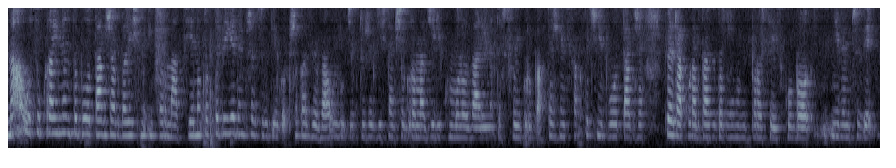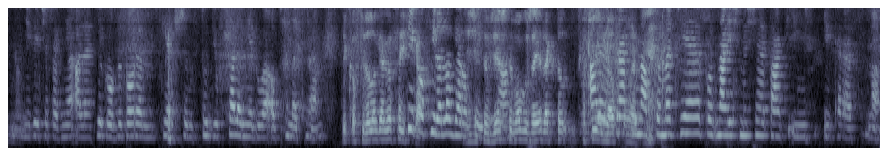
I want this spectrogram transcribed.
No a z Ukrainą to było tak, że jak daliśmy informacje, no to wtedy jeden przez drugiego przekazywał. Ludzie, którzy gdzieś tam się gromadzili, kumulowali na też swoich grupach też, więc faktycznie było tak, że Piotr akurat bardzo dobrze mówi po rosyjsku, bo nie wiem, czy wie, no nie wiecie pewnie, ale jego wyborem pierwszym studiów wcale nie była optometria, Tylko filologia rosyjska. tylko filologia Gdzieś Jestem rosyjska. wdzięczny Bogu, że jednak to trafiłem na Ale trafił na optometrię. optometrię, poznaliśmy się tak i, i teraz no,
